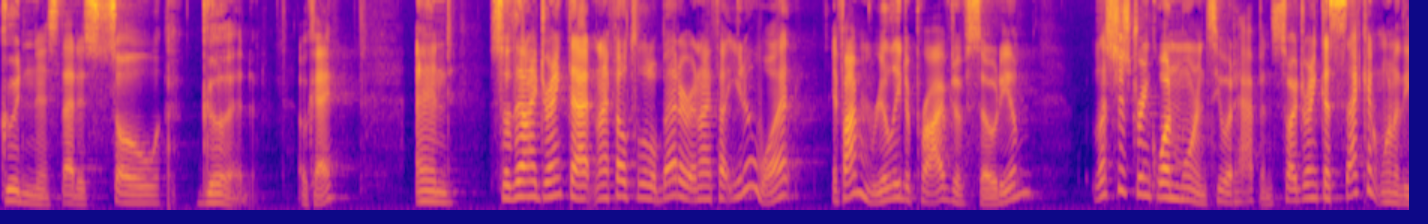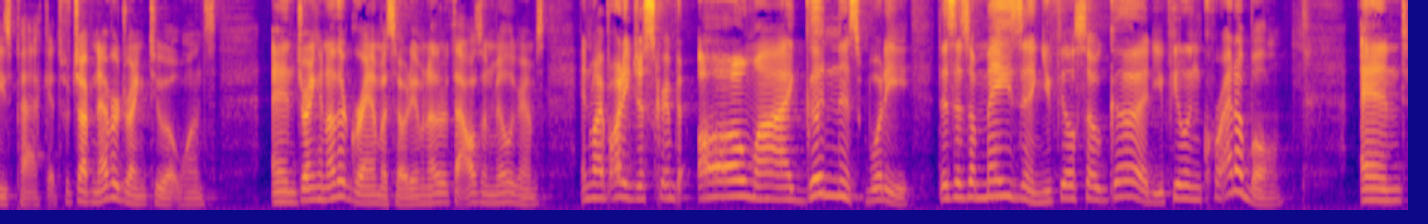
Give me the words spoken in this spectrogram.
goodness, that is so good. Okay? And so then I drank that and I felt a little better. And I thought, you know what? If I'm really deprived of sodium, let's just drink one more and see what happens. So I drank a second one of these packets, which I've never drank two at once, and drank another gram of sodium, another thousand milligrams. And my body just screamed, oh my goodness, Woody, this is amazing. You feel so good. You feel incredible. And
